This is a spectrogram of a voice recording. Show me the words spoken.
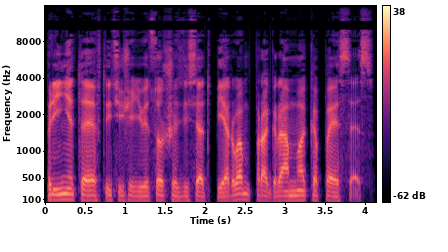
принятая в 1961 программа КПСС.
